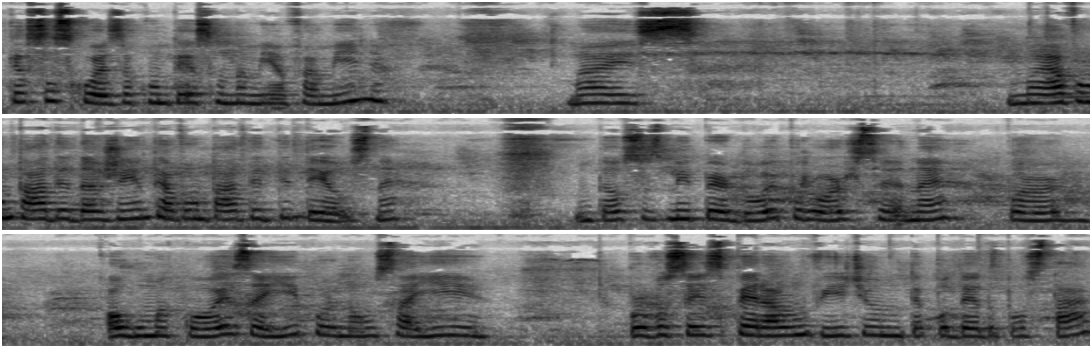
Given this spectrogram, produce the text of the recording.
que essas coisas aconteçam na minha família, mas não é a vontade da gente, é a vontade de Deus, né? Então, vocês me perdoem por hoje, né? Por alguma coisa aí, por não sair por vocês esperar um vídeo e não ter podido postar.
